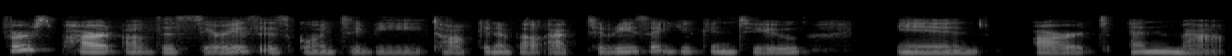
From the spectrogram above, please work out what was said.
first part of this series is going to be talking about activities that you can do in art and math.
